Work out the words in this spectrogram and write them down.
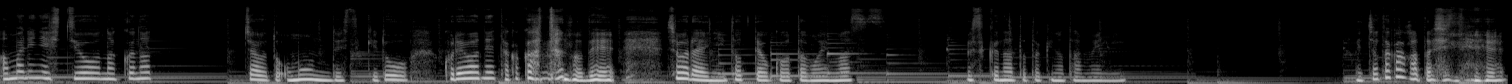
あんまりね必要なくなっちゃうと思うんですけどこれはね高かったので 将来に取っておこうと思います。薄くなった時のために。めっちゃ高かったしね。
